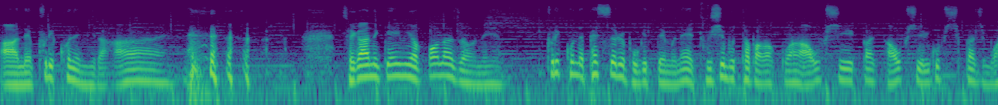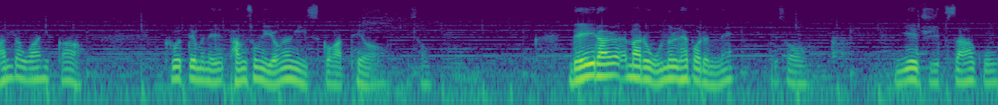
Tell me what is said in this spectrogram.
아 네 프리코네입니다. 아. 제가 하는 게임이야 뻔하죠 네. 프리코네 패스를 보기 때문에 2시부터 봐갖고 한 9시까지 9시 7시까지 뭐 한다고 하니까 그것 때문에 방송에 영향이 있을 것 같아요. 그래서 내일 할 말을 오늘 해버렸네. 그래서 이해해 주십사 하고.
